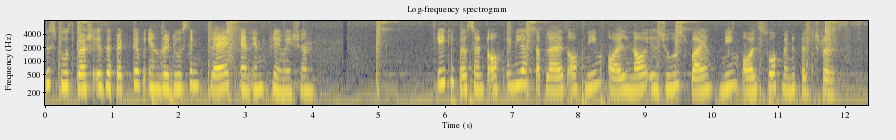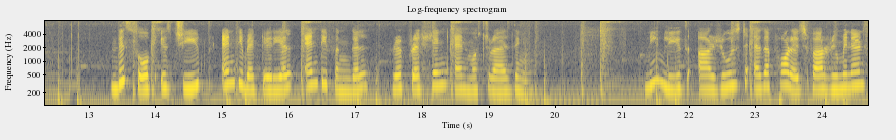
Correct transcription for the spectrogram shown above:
This toothbrush is effective in reducing plaque and inflammation. 80% of India's supplies of neem oil now is used by neem oil soap manufacturers. This soap is cheap, antibacterial, antifungal, refreshing and moisturizing. Neem leaves are used as a forage for ruminants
